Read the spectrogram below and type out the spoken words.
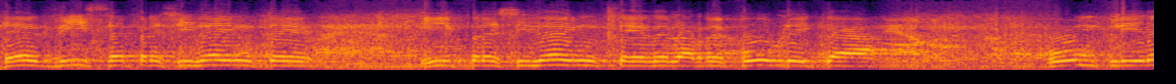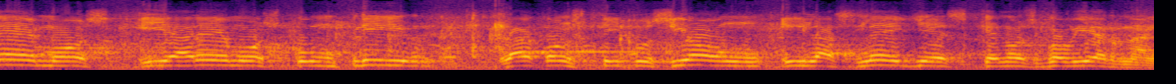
de vicepresidente y presidente de la República cumpliremos y haremos cumplir la Constitución y las leyes que nos gobiernan.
